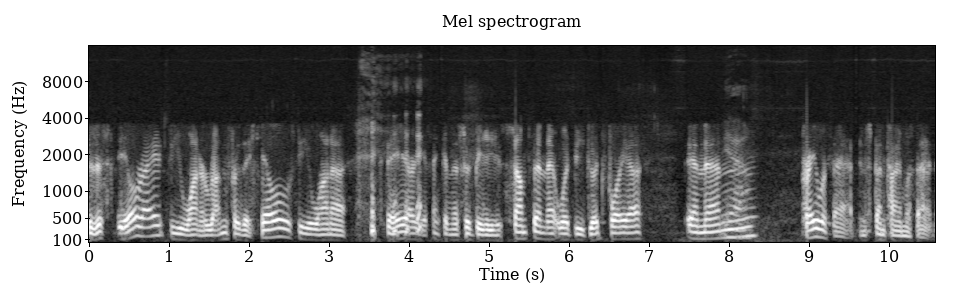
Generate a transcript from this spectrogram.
Does this feel right? Do you want to run for the hills? Do you want to stay? Are you thinking this would be something that would be good for you? And then Yeah. pray with that and spend time with that.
